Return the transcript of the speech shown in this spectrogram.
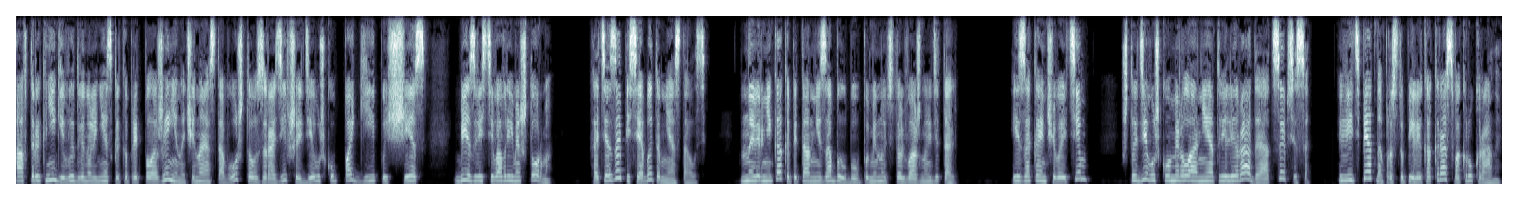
Авторы книги выдвинули несколько предположений, начиная с того, что заразивший девушку погиб, исчез, без вести во время шторма, хотя записи об этом не осталось. Наверняка капитан не забыл бы упомянуть столь важную деталь. И заканчивая тем, что девушка умерла не от велерады, а от сепсиса, ведь пятна проступили как раз вокруг раны.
